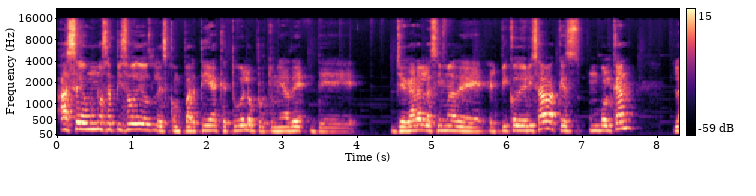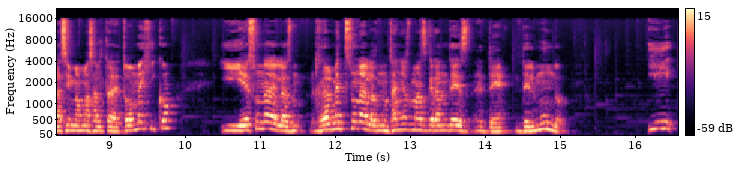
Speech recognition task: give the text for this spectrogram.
hace unos episodios les compartía que tuve la oportunidad de, llegar a la cima del pico de Orizaba, que es un volcán, la cima más alta de todo México, y es una de las, realmente es una de las montañas más grandes del mundo. Y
